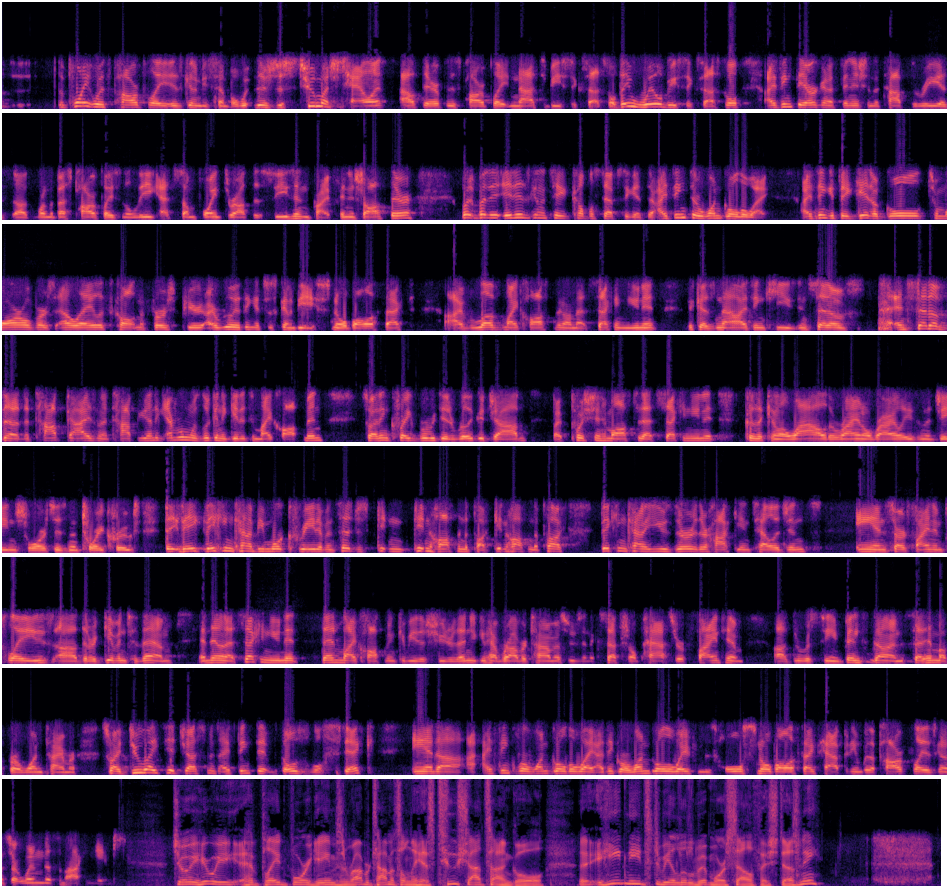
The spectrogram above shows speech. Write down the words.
the point with power play is going to be simple. There's just too much talent out there for this power play not to be successful. They will be successful. I think they are going to finish in the top three as uh, one of the best power plays in the league at some point throughout this season probably finish off there. But but it is going to take a couple steps to get there. I think they're one goal away. I think if they get a goal tomorrow versus LA, let's call it in the first period, I really think it's just going to be a snowball effect. I've loved Mike Hoffman on that second unit because now I think he's instead of instead of the the top guys in the top unit, I think everyone was looking to get it to Mike Hoffman. So I think Craig Berube did a really good job by pushing him off to that second unit because it can allow the Ryan O'Reillys and the Jaden Schwartzes and the Torey Krug's they, they they can kind of be more creative instead of just getting getting Hoffman the puck, getting Hoffman the puck. They can kind of use their their hockey intelligence and start finding plays uh, that are given to them. And then on that second unit, then Mike Hoffman could be the shooter. Then you can have Robert Thomas, who's an exceptional passer, find him uh, through a seam. Vince Dunn, set him up for a one timer. So I do like the adjustments. I think that those will stick. And uh, I think we're one goal away. I think we're one goal away from this whole snowball effect happening where the power play is going to start winning us some hockey games. Joey, here we have played four games, and Robert Thomas only has two shots on goal. Uh, he needs to be a little bit more selfish, doesn't he?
